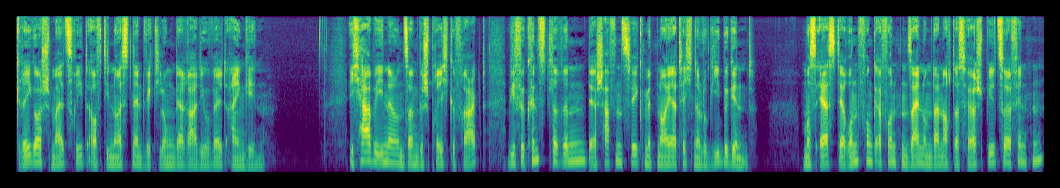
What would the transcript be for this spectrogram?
Gregor Schmalzried auf die neuesten Entwicklungen der Radiowelt eingehen. Ich habe ihn in unserem Gespräch gefragt, wie für Künstlerinnen der Schaffensweg mit neuer Technologie beginnt. Muss erst der Rundfunk erfunden sein, um dann auch das Hörspiel zu erfinden?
